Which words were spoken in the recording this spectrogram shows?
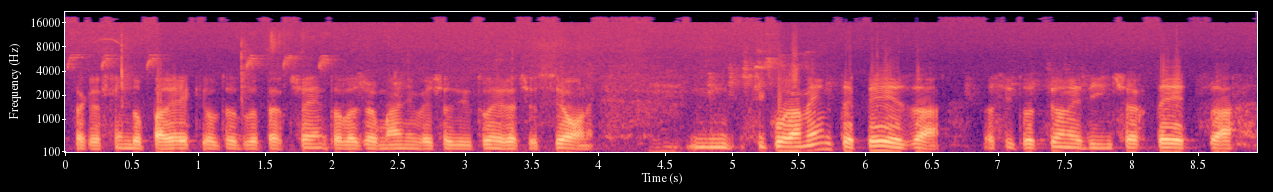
sta crescendo parecchio, oltre il 2%, la Germania invece addirittura in recessione. Mm. mm, sicuramente pesa la situazione di incertezza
